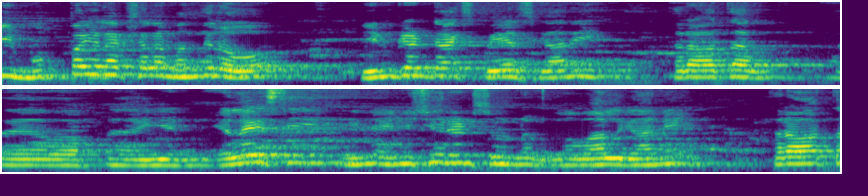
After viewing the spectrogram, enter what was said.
ఈ ముప్పై లక్షల మందిలో ఇన్కమ్ ట్యాక్స్ పేయర్స్ కానీ తర్వాత ఎల్ఐసి ఇన్సూరెన్స్ ఉన్న వాళ్ళు కానీ తర్వాత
